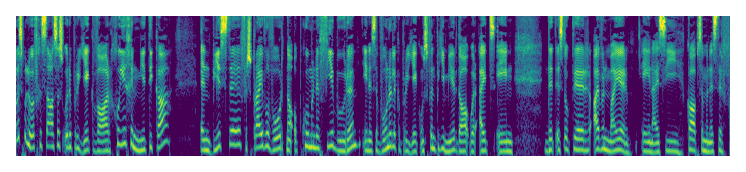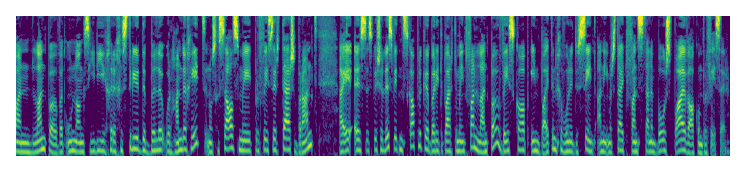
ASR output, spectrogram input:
soos beloof gesels ons oor 'n projek waar goeie genetika in beeste versprei wil word na opkomende veeboere en is 'n wonderlike projek. Ons vind bietjie meer daaroor uit en dit is dokter Ivan Meyer en hy is die Kaapse minister van landbou wat onlangs hierdie geregistreerde bulle oorhandig het en ons gesels met professor Ters Brand. Hy is 'n spesialis wetenskaplike by die departement van landbou Wes-Kaap en buitengewone dosent aan die Universiteit van Stellenbosch. Baie welkom professor.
